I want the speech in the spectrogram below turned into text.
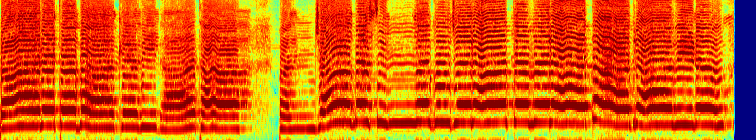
Bharat Bhagya Vidhata Punjab Sindh Gujarat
